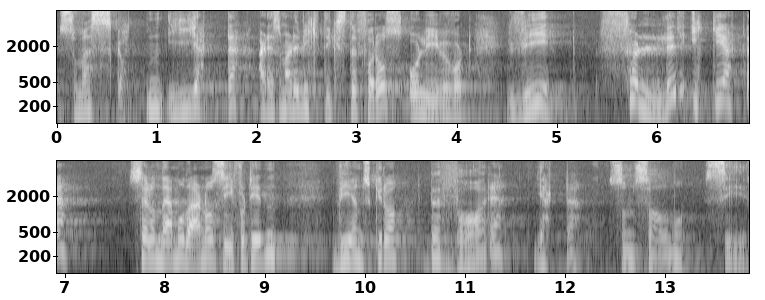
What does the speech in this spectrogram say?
som er skatten i hjertet, er det som er det viktigste for oss og livet vårt. Vi følger ikke hjertet, selv om det er moderne å si for tiden. Vi ønsker å bevare hjertet, som Salomo sier.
